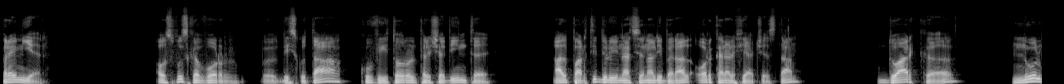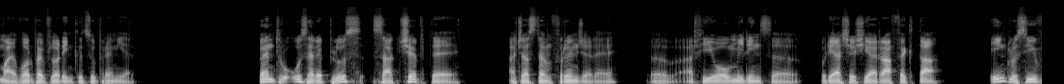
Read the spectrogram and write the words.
premier. Au spus că vor uh, discuta cu viitorul președinte al Partidului Național Liberal, oricare ar fi acesta, doar că nu îl mai vor pe Florin Câțu premier. Pentru USR Plus să accepte această înfrângere uh, ar fi o umilință uriașă și ar afecta inclusiv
